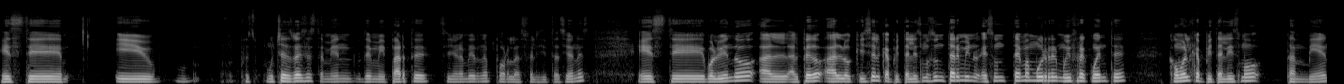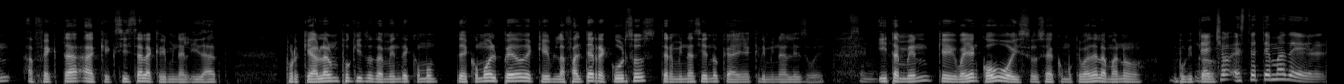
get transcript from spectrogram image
Este, y pues muchas gracias también de mi parte, señora Mirna, por las felicitaciones. Este, volviendo al, al pedo, a lo que dice el capitalismo, es un término, es un tema muy, muy frecuente, cómo el capitalismo también afecta a que exista la criminalidad. Porque hablan un poquito también de cómo, de cómo el pedo de que la falta de recursos termina haciendo que haya criminales, güey. Sí. Y también que vayan cowboys, o sea, como que va de la mano un poquito. De hecho, este tema del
